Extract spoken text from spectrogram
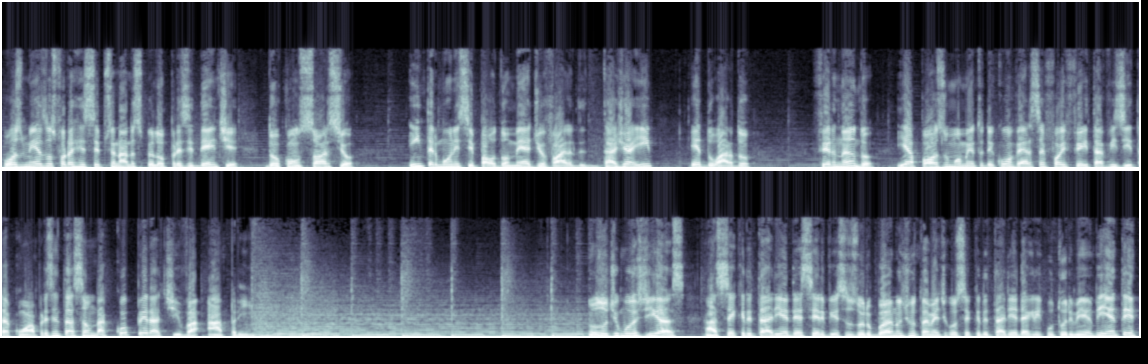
Os mesmos foram recepcionados pelo presidente do consórcio intermunicipal do Médio Vale de Itajaí, Eduardo Fernando, e após um momento de conversa foi feita a visita com a apresentação da cooperativa APRI. Nos últimos dias, a Secretaria de Serviços Urbanos, juntamente com a Secretaria de Agricultura e Meio Ambiente,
